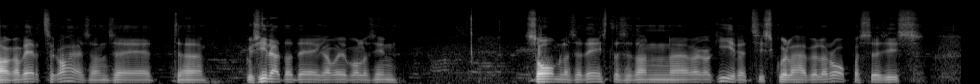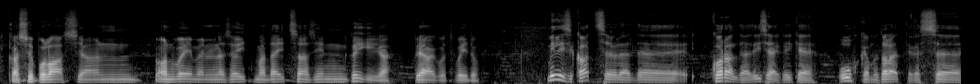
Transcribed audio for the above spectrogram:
aga WRC kahes on see, et äh, kui sileda teega võib-olla siin soomlased, eestlased on äh, väga kiired, siis kui läheb jälle Euroopasse, siis kas või Pulasia on, on võimeline sõitma täitsa siin kõigiga peaaegu et võidu. Millise katse üle te korraldajad ise kõige uhkemad olete, kas see,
